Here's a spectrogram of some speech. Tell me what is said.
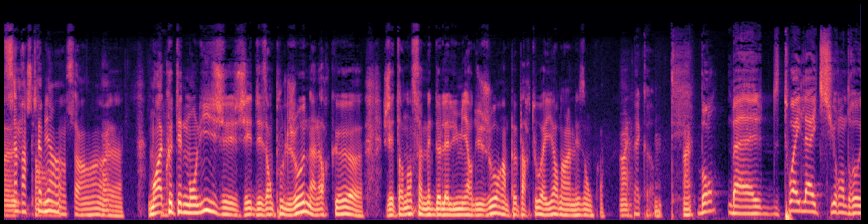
Ça, ça marche très bien, ça. Hein, moi, à côté de mon lit, j'ai des ampoules jaunes, alors que j'ai tendance à mettre de la lumière du jour un peu partout ailleurs dans la maison, quoi. D'accord. Bon, bah, Twilight sur Android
